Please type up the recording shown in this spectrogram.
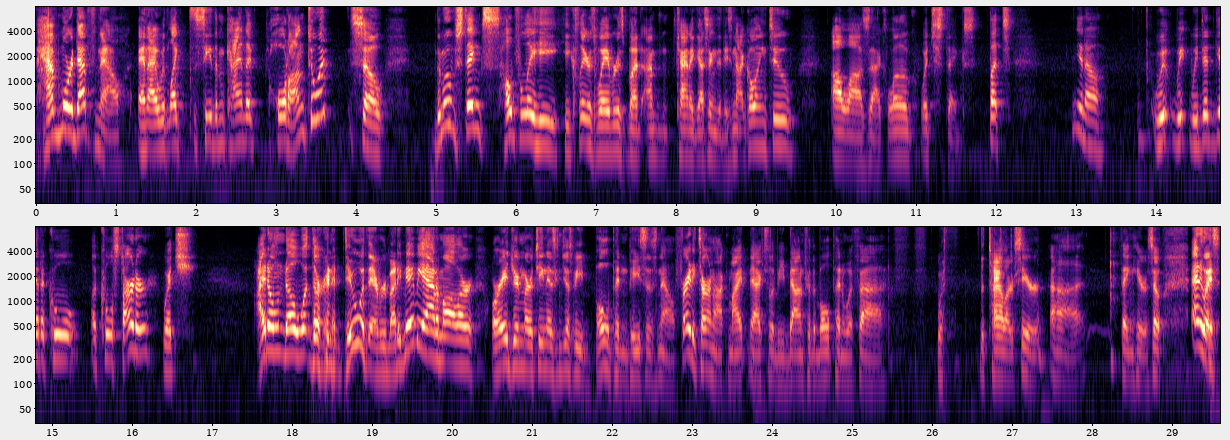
have more depth now, and I would like to see them kind of hold on to it. So the move stinks. Hopefully he he clears waivers, but I'm kind of guessing that he's not going to, a la Zach Logue, which stinks. But you know, we, we, we did get a cool a cool starter, which I don't know what they're going to do with everybody. Maybe Adam Oller or Adrian Martinez can just be bullpen pieces now. Freddy Tarnok might actually be bound for the bullpen with uh, with the Tyler Cyr uh, thing here. So, anyways,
